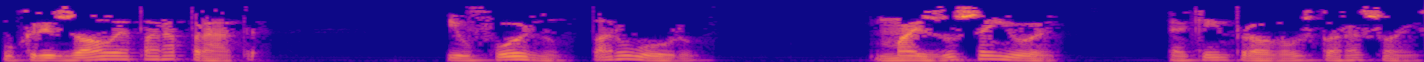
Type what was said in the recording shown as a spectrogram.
O crisol é para a prata, e o forno para o ouro, mas o Senhor é quem prova os corações.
